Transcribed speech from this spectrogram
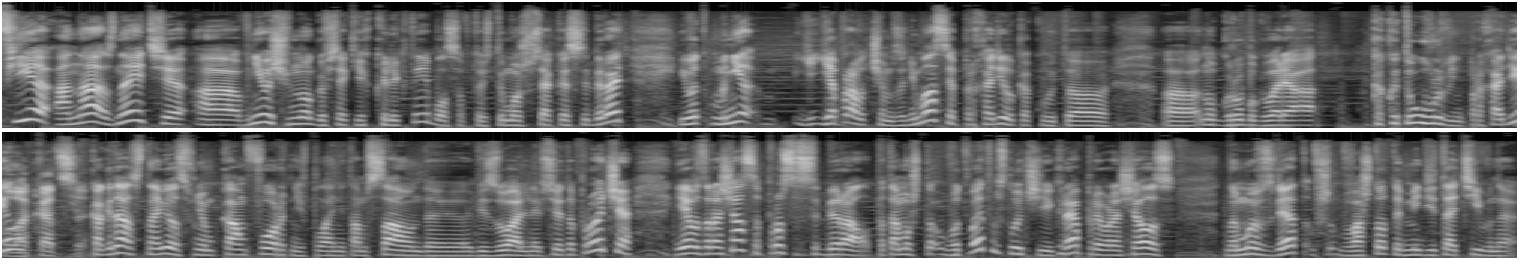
Фия, она, знаете, а, в ней очень много всяких коллектейблсов, то есть ты можешь всякое собирать. И вот мне, я, я правда чем занимался, я проходил какую-то, а, ну, грубо говоря, какой-то уровень проходил. Локация. Когда становился в нем комфортнее в плане там саунда, визуальной и все это прочее, я возвращался, просто собирал. Потому что вот в этом случае игра превращалась, на мой взгляд, в во что-то медитативное.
